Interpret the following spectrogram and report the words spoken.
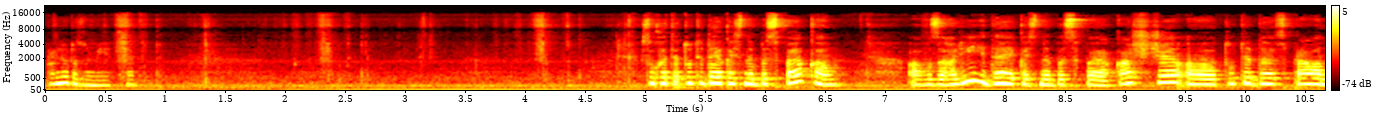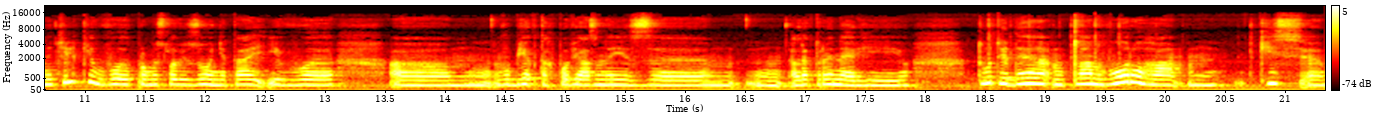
правильно розумієте? Слухайте, тут іде якась небезпека. А взагалі йде якась небезпека. Ще е, тут іде справа не тільки в промисловій зоні, та і в, е, в об'єктах пов'язаних з електроенергією. Тут іде план ворога, якийсь, е,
